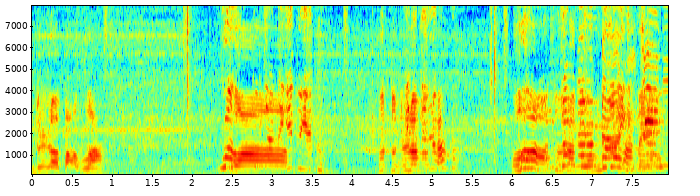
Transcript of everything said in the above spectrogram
눌러봐, 우와. 우와 우와. 얘도 얘도 그것도 눌러볼까? 우와, 도라 너무 잘하네.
